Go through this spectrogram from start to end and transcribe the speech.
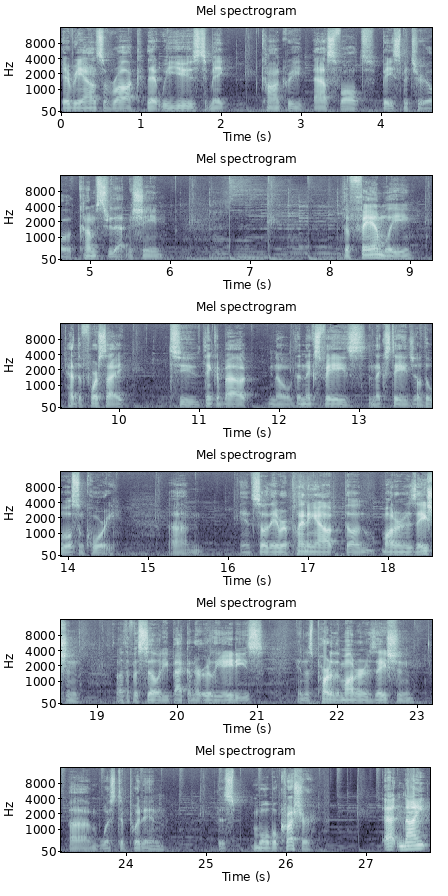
every ounce of rock that we use to make concrete, asphalt, base material comes through that machine. The family had the foresight to think about you know the next phase, the next stage of the Wilson Quarry, um, and so they were planning out the modernization of the facility back in the early 80s. And as part of the modernization um, was to put in this mobile crusher. At night,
